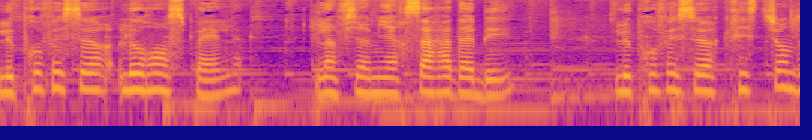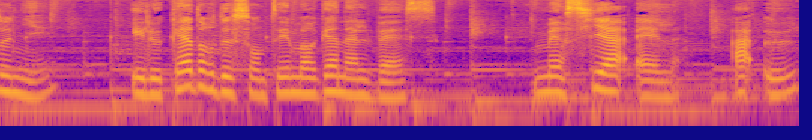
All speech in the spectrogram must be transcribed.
le professeur Laurence Pell, l'infirmière Sarah Dabé, le professeur Christian Denier et le cadre de santé Morgan Alves. Merci à elle, à eux,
